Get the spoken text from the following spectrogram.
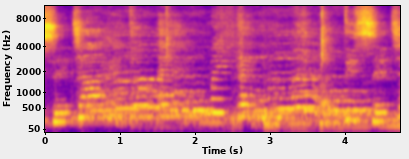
เสธใจตัวเองไม่เห็นปฏิเสธใจ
